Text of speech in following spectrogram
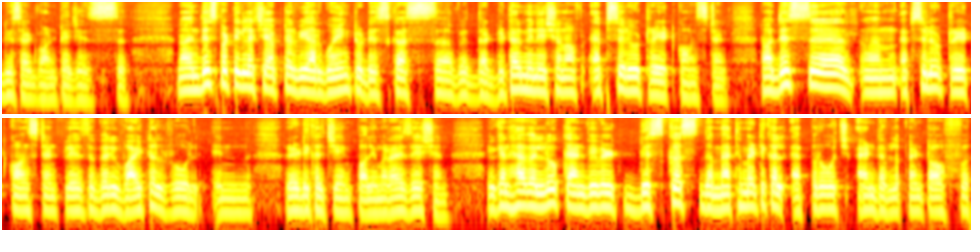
disadvantages. Now, in this particular chapter we are going to discuss uh, with the determination of absolute rate constant. Now, this uh, um, absolute rate constant plays a very vital role in radical chain polymerization. You can have a look and we will discuss the mathematical approach and development of uh,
